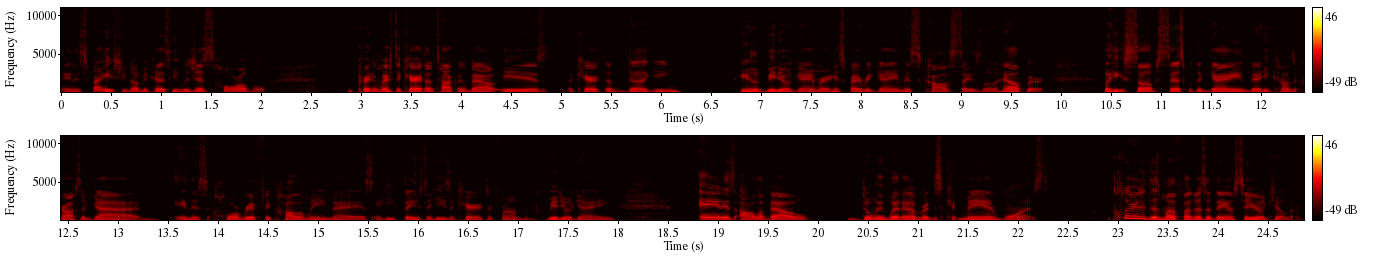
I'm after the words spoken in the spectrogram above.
in his face? You know, because he was just horrible pretty much the character I'm talking about is the character of Dougie. He's a video gamer. His favorite game is called Satan's Little Helper. But he's so obsessed with the game that he comes across a guy in this horrific Halloween mask and he thinks that he's a character from the video game. And it's all about doing whatever this man wants. Clearly, this motherfucker's a damn serial killer.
